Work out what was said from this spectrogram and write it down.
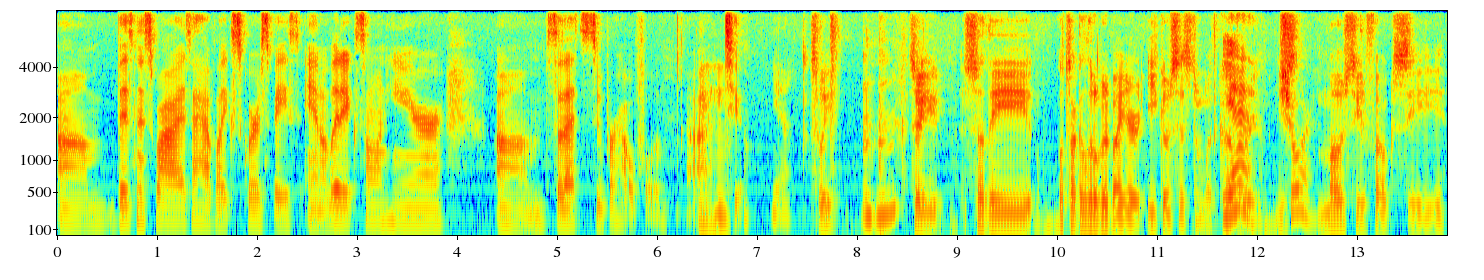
um, business wise, I have like Squarespace Analytics on here, um, so that's super helpful uh, mm-hmm. too. Yeah. Sweet. Mm-hmm. So you so the let's talk a little bit about your ecosystem with Kutlery. Yeah, you sure. S- most of your folks see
